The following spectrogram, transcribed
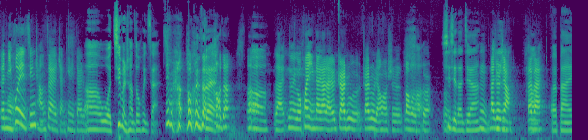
呃，你会经常在展厅里待着吗？呃，我基本上都会在，基本上都会在。对，好的，嗯，来，那个欢迎大家来抓住抓住梁老师唠会嗑。谢谢大家。嗯，那就这样，拜拜，拜拜。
